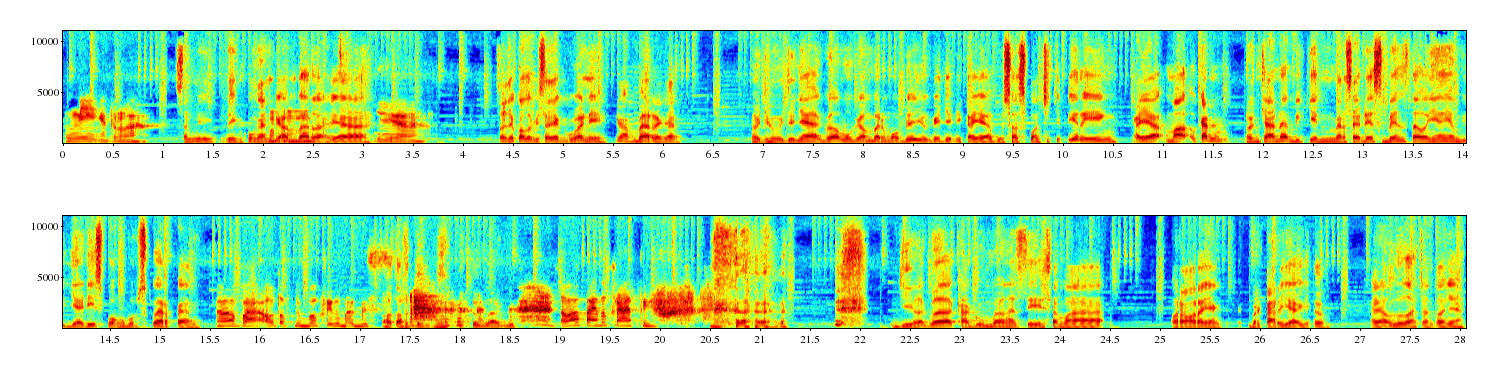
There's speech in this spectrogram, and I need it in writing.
seni gitu lah. Seni lingkungan gambar lah ya. Iya. Soalnya kalau misalnya gua nih gambar ya kan. Ujung-ujungnya gua mau gambar mobil juga jadi kayak busa spons cuci piring. Kayak kan rencana bikin Mercedes Benz taunya yang jadi SpongeBob SquarePants. Gak apa, out of the box itu bagus. Out of the box itu bagus. Gak apa-apa itu kreatif. Gila gua kagum banget sih sama orang-orang yang berkarya gitu. Kayak lu lah contohnya.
